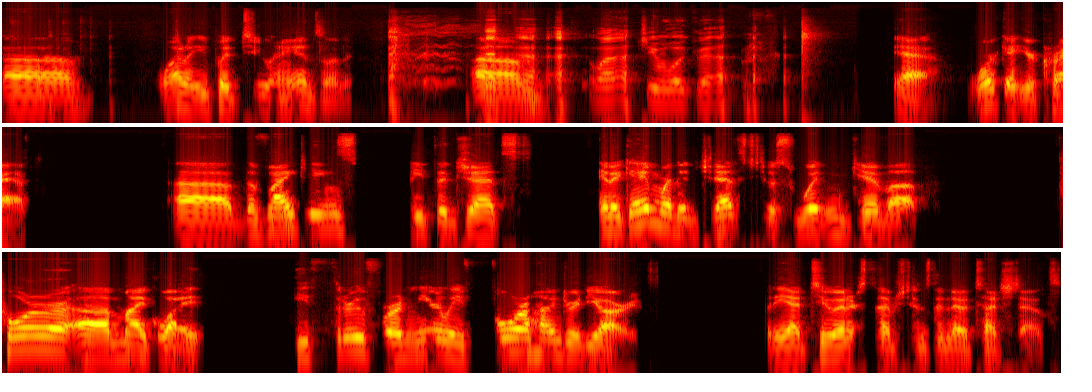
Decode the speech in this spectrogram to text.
uh, why don't you put two hands on it? Um, Why don't you work that? yeah, work at your craft. Uh, the Vikings beat the Jets in a game where the Jets just wouldn't give up. Poor uh, Mike White. He threw for nearly 400 yards, but he had two interceptions and no touchdowns.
